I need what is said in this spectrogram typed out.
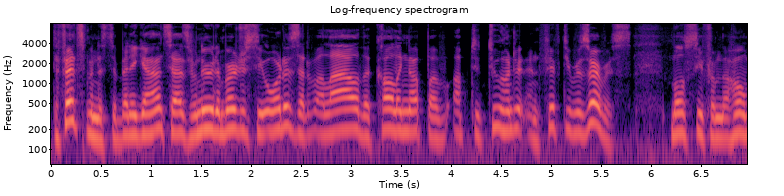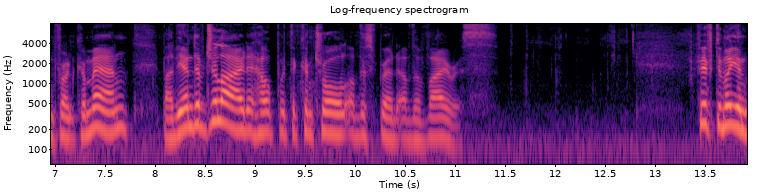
Defense Minister Benny Gantz has renewed emergency orders that allow the calling up of up to 250 reservists, mostly from the Home Front Command, by the end of July to help with the control of the spread of the virus. $50 million in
